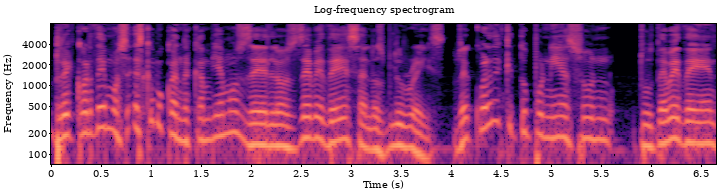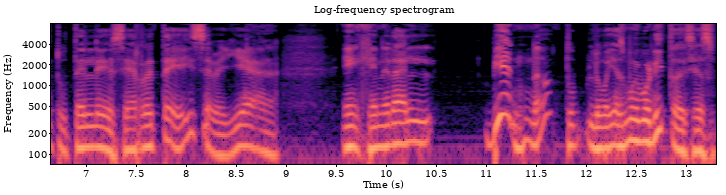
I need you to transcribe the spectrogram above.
recordemos, es como cuando cambiamos de los DVDs a los Blu-rays. Recuerden que tú ponías un, tu DVD en tu tele CRT y se veía en general bien, ¿no? Tú lo veías muy bonito, decías,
